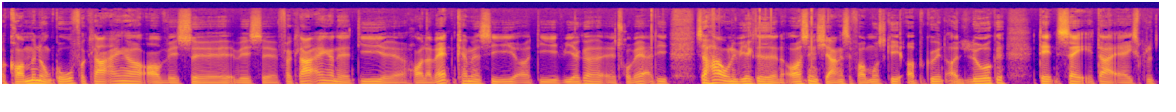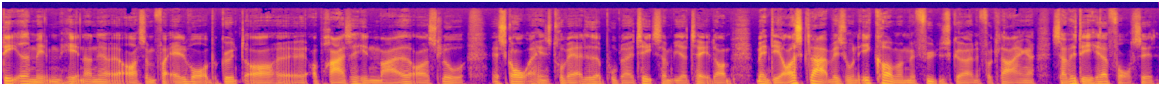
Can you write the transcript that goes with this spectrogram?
at komme med nogle gode forklaringer, og hvis, uh, hvis uh, forklaringerne de uh, holder vand, kan man sige, og de virker øh, troværdige, så har hun i virkeligheden også en chance for måske at begynde at lukke den sag, der er eksploderet mellem hænderne, og som for alvor er begyndt at, øh, at presse hende meget og slå øh, skov af hendes troværdighed og popularitet, som vi har talt om. Men det er også klart, hvis hun ikke kommer med fyldesgørende forklaringer, så vil det her fortsætte.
